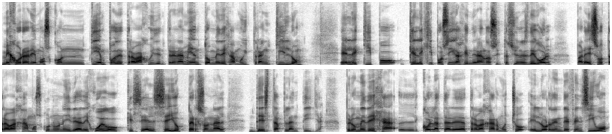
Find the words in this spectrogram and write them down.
Mejoraremos con tiempo de trabajo y de entrenamiento, me deja muy tranquilo el equipo, que el equipo siga generando situaciones de gol. Para eso trabajamos con una idea de juego que sea el sello personal de esta plantilla. Pero me deja eh, con la tarea de trabajar mucho el orden defensivo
